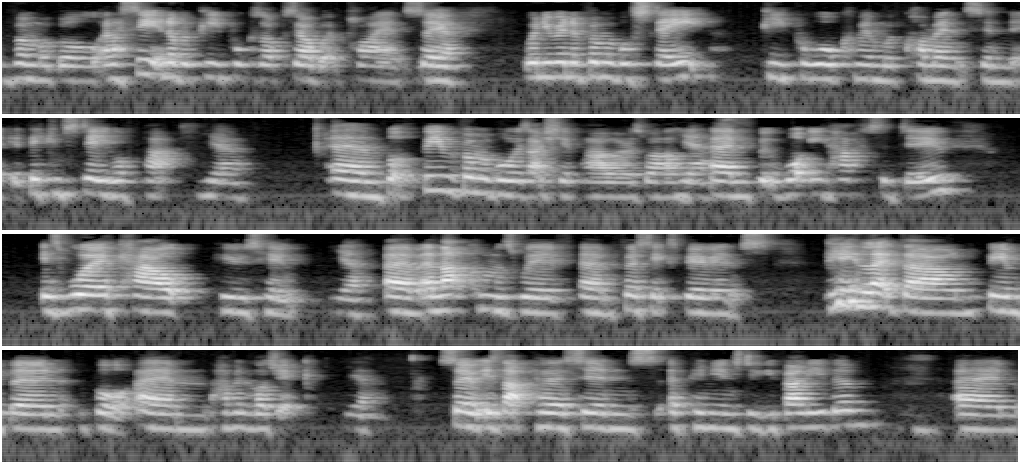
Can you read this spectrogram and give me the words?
vulnerable, and I see it in other people because obviously I work with clients. So yeah, when you're in a vulnerable state, people will come in with comments and they can steer you off path. yeah, Um, but being vulnerable is actually a power as well. Yes. Um, but what you have to do is work out who's who. yeah, Um, and that comes with um, firstly experience, being let down, being burnt, but um, having logic. Yeah. So is that person's opinions? Do you value them? Um,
